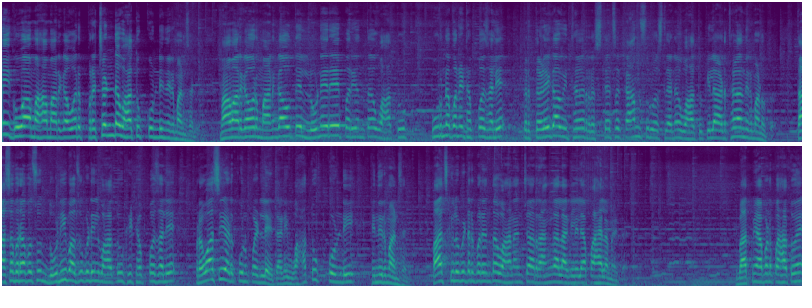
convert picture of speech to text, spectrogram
मुंबई गोवा महामार्गावर प्रचंड वाहतूक कोंडी निर्माण झाली. महामार्गावर माणगाव ते लोणेरेपर्यंत वाहतूक पूर्णपणे ठप्प झाली आहे. तर तळेगाव इथं रस्त्याचं काम सुरू असल्यानं वाहतुकीला अडथळा निर्माण होतो तासाभरापासून दोन्ही बाजूकडील वाहतूक ही ठप्प झाली आहे. प्रवासी अडकून पडलेत आणि वाहतूक कोंडी ही निर्माण झाली. पाच किलोमीटरपर्यंत वाहनांच्या रांगा लागलेल्या पाहायला मिळतात. बातमी आपण पाहतोय.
